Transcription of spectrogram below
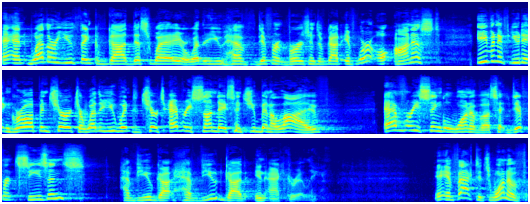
And whether you think of God this way or whether you have different versions of God, if we're honest, even if you didn't grow up in church or whether you went to church every Sunday since you've been alive, every single one of us at different seasons have viewed God, have viewed God inaccurately. In fact, it's one of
